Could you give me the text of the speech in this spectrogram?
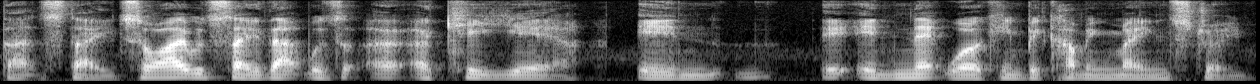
that stage. So I would say that was a, a key year in in networking becoming mainstream.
